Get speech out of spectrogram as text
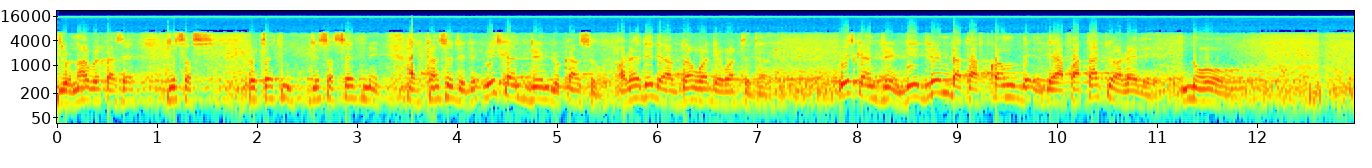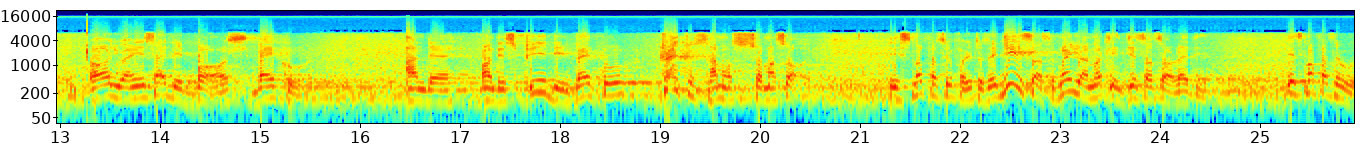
You will now wake up and say, Jesus, protect me. Jesus, save me. I cancel the dream. Which kind of dream you cancel? Already they have done what they want to do. Which kind of dream? The dream that have come, they, they have attacked you already. No. Or you are inside the bus vehicle, and uh, on the speed the vehicle trying to somersault. It's not possible for you to say Jesus when you are not in Jesus already. It's not possible.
